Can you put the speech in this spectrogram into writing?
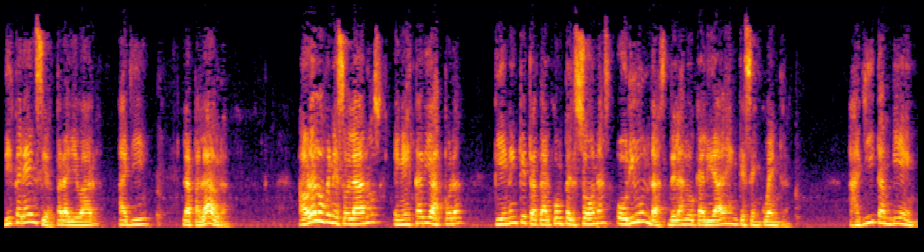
diferencias para llevar allí la palabra. Ahora los venezolanos en esta diáspora tienen que tratar con personas oriundas de las localidades en que se encuentran. Allí también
